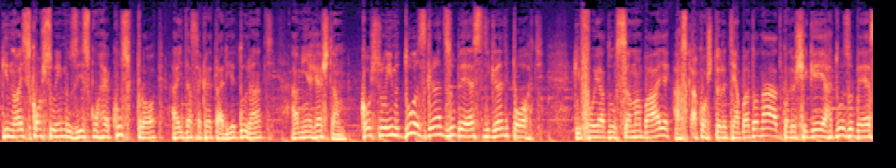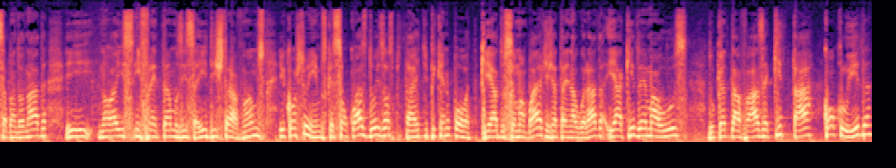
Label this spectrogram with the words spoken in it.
que nós construímos isso com recurso próprio aí da secretaria durante a minha gestão. Construímos duas grandes UBS de grande porte que foi a do Samambaia. A, a construtora tinha abandonado. Quando eu cheguei, as duas UBS abandonadas e nós enfrentamos isso aí, destravamos e construímos, que são quase dois hospitais de pequeno porte, que é a do Samambaia, que já está inaugurada, e aqui do Emaús, do Canto da Vaza, que está concluída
